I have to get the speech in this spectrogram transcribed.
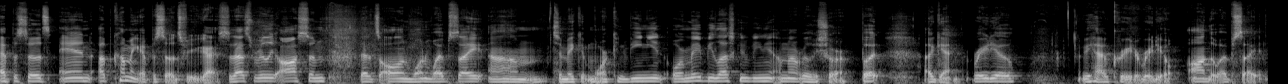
episodes and upcoming episodes for you guys. So that's really awesome that it's all on one website um, to make it more convenient or maybe less convenient. I'm not really sure. But again, radio we have Creator Radio on the website.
